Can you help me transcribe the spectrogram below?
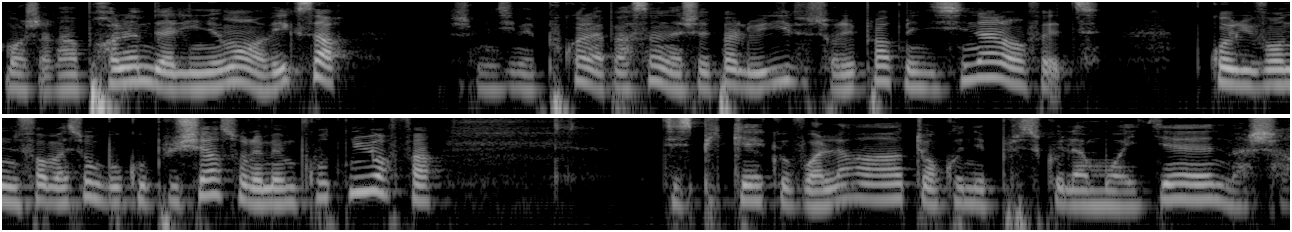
Moi j'avais un problème d'alignement avec ça. Je me dis, mais pourquoi la personne n'achète pas le livre sur les plantes médicinales en fait? Pourquoi lui vendre une formation beaucoup plus chère sur le même contenu? Enfin, t'expliquais que voilà, tu en connais plus que la moyenne, machin.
